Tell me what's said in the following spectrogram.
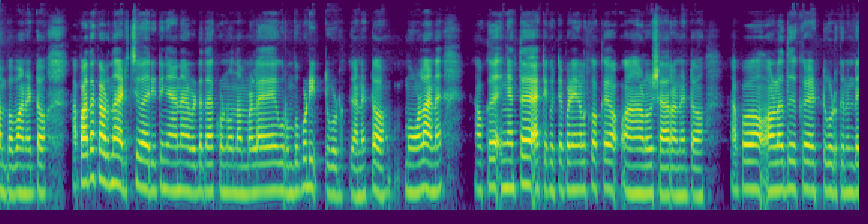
സംഭവമാണ് കേട്ടോ അപ്പോൾ അതൊക്കെ അവിടെ നിന്ന് അടിച്ചു വാരിയിട്ട് ഞാൻ അവിടെ ഇതാക്കണു. നമ്മളെ ഉറുമ്പ് പൊടി ഇട്ട് കൊടുക്കുകയാണ് കേട്ടോ മോളാണ്. അവൾക്ക് ഇങ്ങനത്തെ അറ്റകുറ്റപ്പണികൾക്കൊക്കെ ആൾ ഉഷാറാണ് കേട്ടോ അപ്പോൾ അവളതൊക്കെ ഇട്ട് കൊടുക്കുന്നുണ്ട്.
